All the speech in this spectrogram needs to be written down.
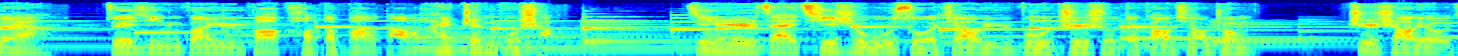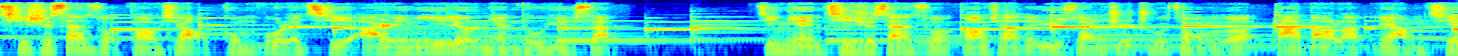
对啊，最近关于高考的报道还真不少。近日，在七十五所教育部直属的高校中，至少有七十三所高校公布了其二零一六年度预算。今年七十三所高校的预算支出总额达到了两千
